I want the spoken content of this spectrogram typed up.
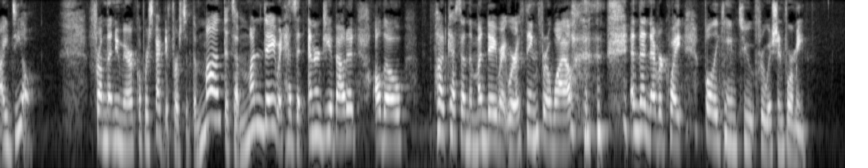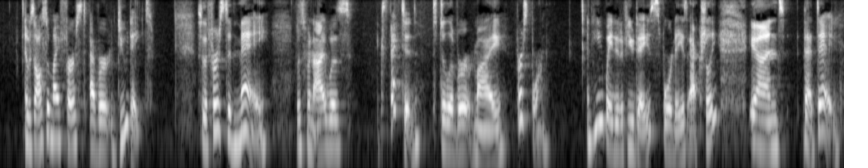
ideal from that numerical perspective. First of the month, it's a Monday, right? Has that energy about it. Although podcasts on the Monday, right, were a thing for a while and then never quite fully came to fruition for me. It was also my first ever due date. So the 1st of May was when I was expected to deliver my firstborn. And he waited a few days, four days actually. And that day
